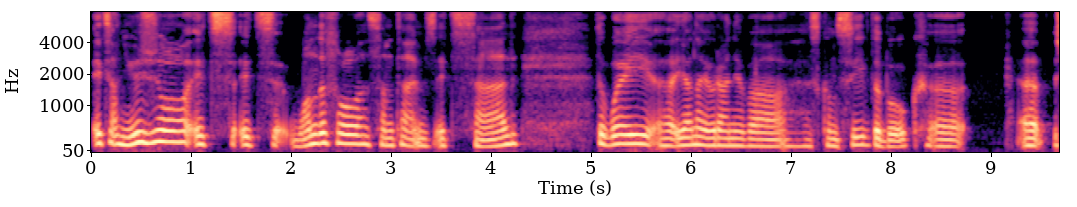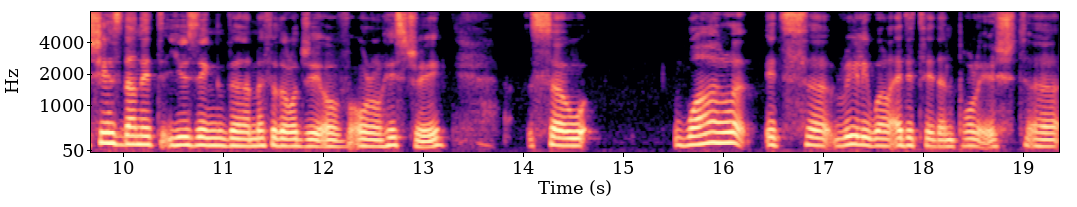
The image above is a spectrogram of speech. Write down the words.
it's unusual. It's it's wonderful, sometimes it's sad. The way uh, Jana has conceived the book, uh, uh, she has done it using the methodology of oral history. So while it's uh, really well edited and polished, uh,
